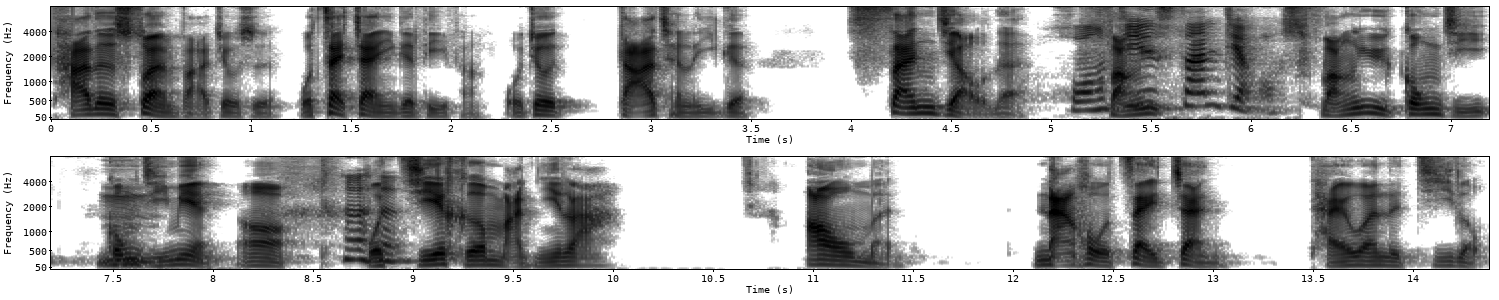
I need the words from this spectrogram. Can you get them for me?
他的算法就是，我再占一个地方，我就达成了一个三角的黄金三角防御攻击攻击面啊、嗯哦。我结合马尼拉、澳门。然后再占台湾的基隆，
